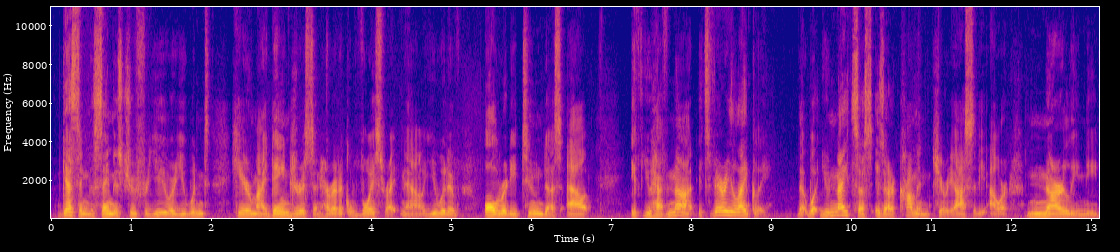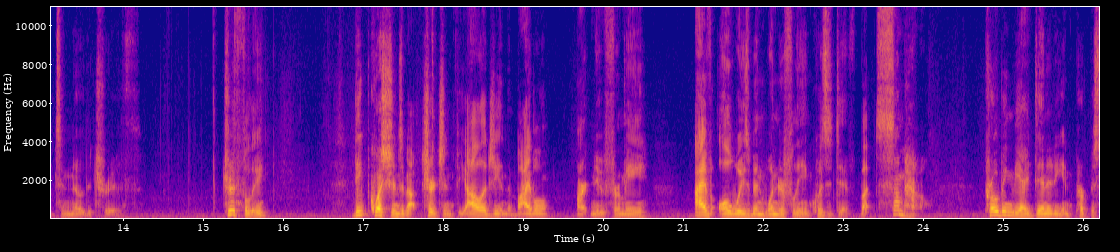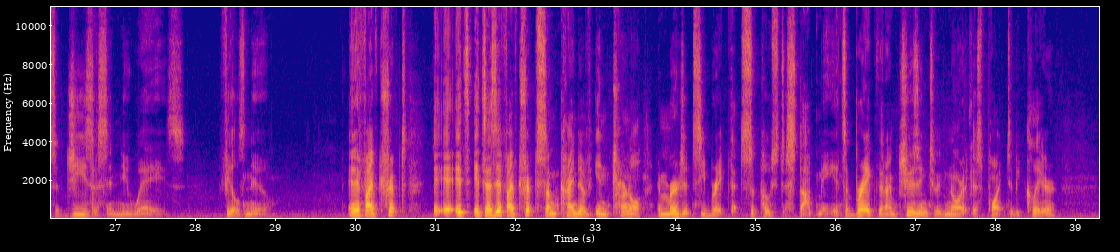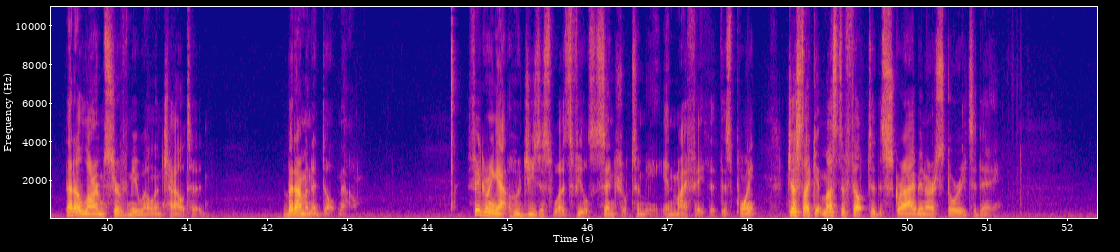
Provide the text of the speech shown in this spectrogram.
I'm guessing the same is true for you, or you wouldn't hear my dangerous and heretical voice right now. You would have already tuned us out. If you have not, it's very likely that what unites us is our common curiosity, our gnarly need to know the truth. Truthfully, deep questions about church and theology and the Bible aren't new for me. I've always been wonderfully inquisitive, but somehow probing the identity and purpose of Jesus in new ways feels new. And if I've tripped, it's, it's as if I've tripped some kind of internal emergency brake that's supposed to stop me. It's a brake that I'm choosing to ignore at this point, to be clear. That alarm served me well in childhood, but I'm an adult now. Figuring out who Jesus was feels central to me in my faith at this point, just like it must have felt to the scribe in our story today.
